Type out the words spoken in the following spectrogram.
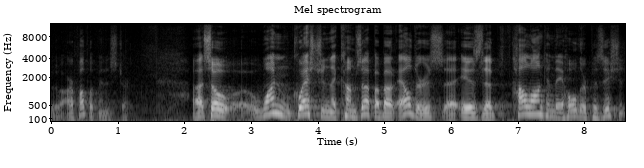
uh, our pulpit minister. Uh, so uh, one question that comes up about elders is how long can they hold their position?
